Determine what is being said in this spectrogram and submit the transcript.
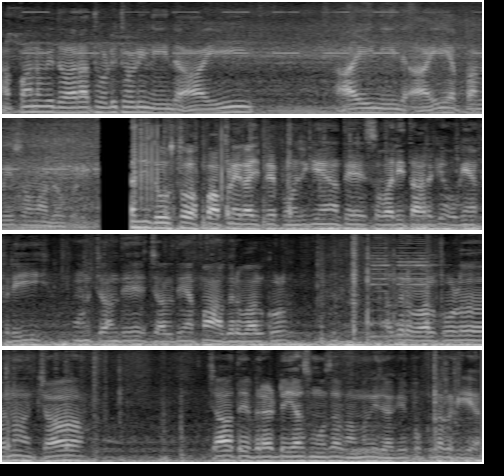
ਆਪਾਂ ਨੂੰ ਵੀ ਦੁਬਾਰਾ ਥੋੜੀ ਥੋੜੀ ਨੀਂਦ ਆਈ। ਆਈ ਨੀਂਦ ਆਈ, ਆਪਾਂ ਵੀ ਸੋਵਾਂ ਦੋ ਘੜੀ। ਹਾਂਜੀ ਦੋਸਤੋ, ਆਪਾਂ ਆਪਣੇ ਰਾਜਪੁਰੇ ਪਹੁੰਚ ਗਏ ਹਾਂ ਤੇ ਸਵਾਰੀ ਤਾਰ ਕੇ ਹੋ ਗਏ ਹਾਂ ਫ੍ਰੀ ਹੁਣ ਚਾਹੁੰਦੇ ਚੱਲਦੇ ਹਾਂ ਆਪਾਂ ਅਗਰਵਾਲ ਕੋਲ। ਅਗਰਵਾਲ ਕੋਲ ਨਾ ਚਾਹ ਚਾਹ ਤੇ ਬ੍ਰੈਡ ਜਾਂ ਸਮੋਸਾ ਖਾਵਾਂਗੇ ਜਾ ਕੇ, ਭੁੱਖ ਲੱਗ ਰਹੀ ਆ।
